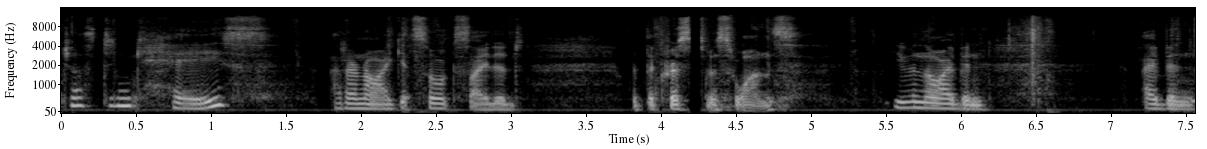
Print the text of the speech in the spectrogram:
just in case. I don't know, I get so excited with the Christmas ones. Even though I've been I've been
